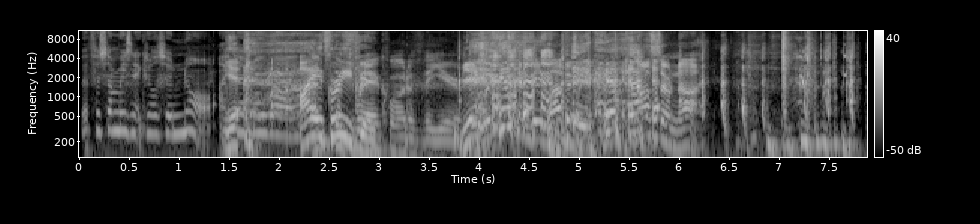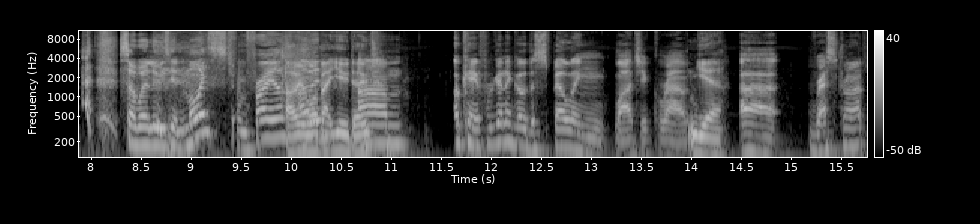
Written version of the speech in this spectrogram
but for some reason it can also not. I Yeah. don't know why. I That's agree the with Freya you. quote of the year. Yeah. Moist can be lovely, but it can also not. So we're losing moist from Freya. Oh, what about you, dude? Um, okay, if we're gonna go the spelling logic route, yeah. uh, restaurant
